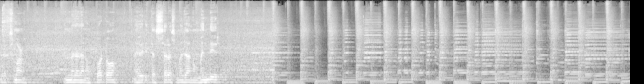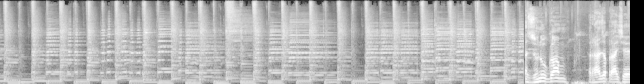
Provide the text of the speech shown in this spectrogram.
લક્ષ્મણ હનુમાન દાદાનો ફોટો એવી રીતે સરસ મજાનું મંદિર. જૂનું ગામ રાજપરાય છે.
